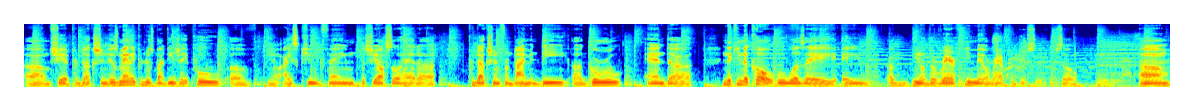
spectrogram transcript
Um, she had production. It was mainly produced by DJ Pooh of you know Ice Cube fame, but she also had production from Diamond D, uh, Guru, and uh, Nikki Nicole, who was a, a a you know the rare female rap producer. So um,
